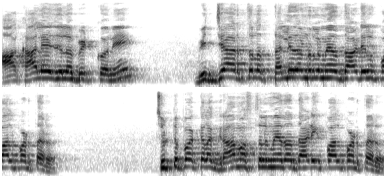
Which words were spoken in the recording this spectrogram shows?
ఆ కాలేజీలో పెట్టుకొని విద్యార్థుల తల్లిదండ్రుల మీద దాడులు పాల్పడతారు. చుట్టుపక్కల గ్రామస్తుల మీద దాడికి పాల్పడతారు.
